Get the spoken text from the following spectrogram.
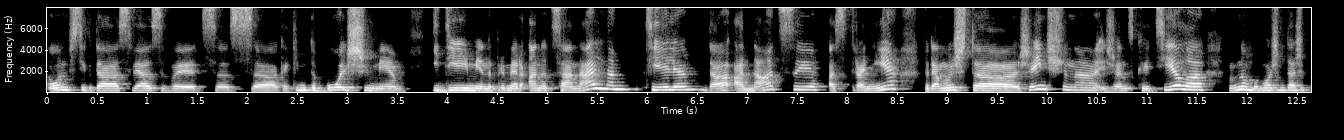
он всегда связывается с а, какими-то большими идеями, например, о национальном теле, да, о нации, о стране, потому что женщина и женское тело, ну, мы можем даже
